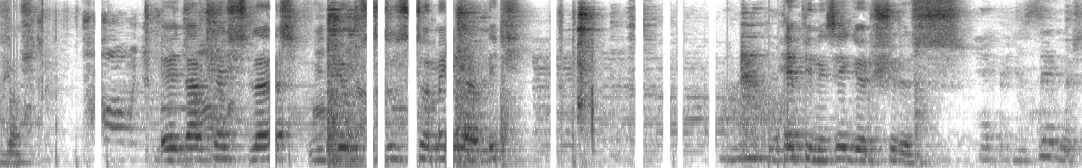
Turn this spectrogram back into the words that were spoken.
Evet. Evet arkadaşlar videomuzun sonuna geldik. Hepinize görüşürüz. Hepinize görüşürüz.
